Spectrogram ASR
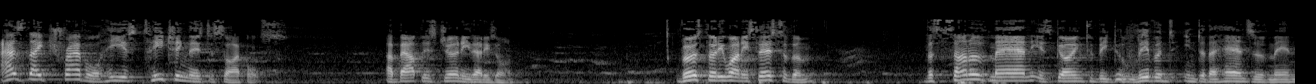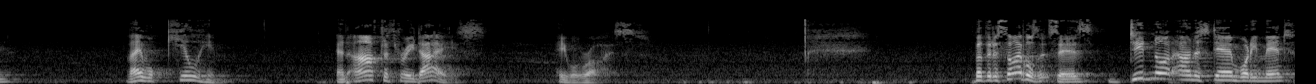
As they travel, he is teaching these disciples about this journey that he's on. Verse 31, he says to them, The Son of Man is going to be delivered into the hands of men. They will kill him and after three days he will rise. But the disciples, it says, did not understand what he meant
